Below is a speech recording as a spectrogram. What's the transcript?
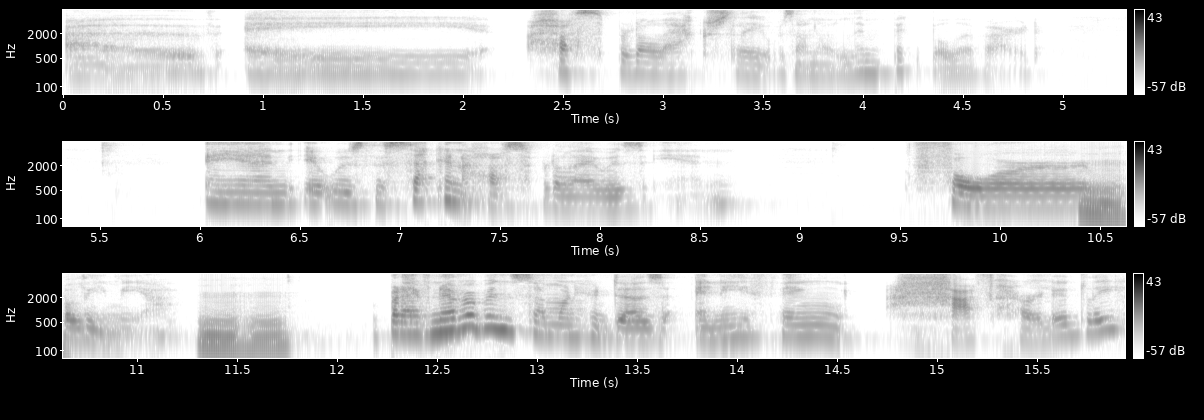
of a hospital. Actually, it was on Olympic Boulevard. And it was the second hospital I was in for hmm. bulimia. Mm-hmm. But I've never been someone who does anything half heartedly.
